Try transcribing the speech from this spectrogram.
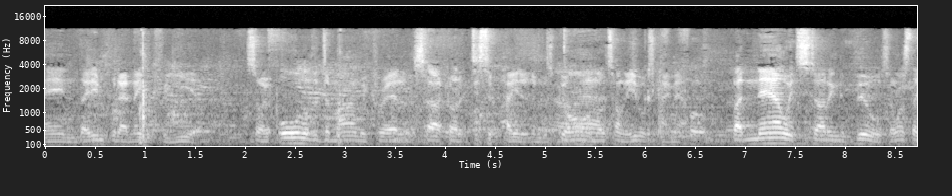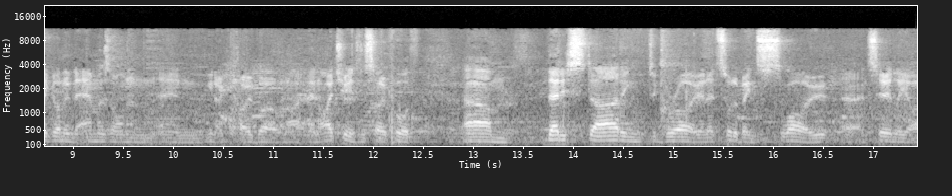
And they didn't put out an ebook for a year. So all of the demand we created at the start kind of dissipated and was gone by the time the ebooks came out. But now it's starting to build. So once they got into Amazon and, and you know Kobo and, I- and iTunes and so forth, um, that is starting to grow, and it's sort of been slow. Uh, and certainly, I,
